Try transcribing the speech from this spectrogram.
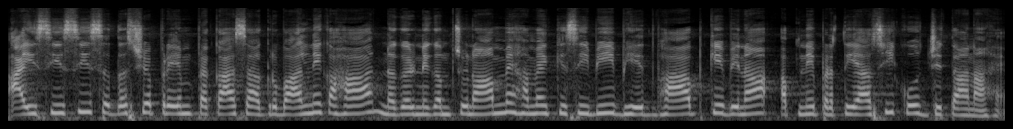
आईसीसी सदस्य प्रेम प्रकाश अग्रवाल ने कहा, नगर निगम चुनाव में हमें किसी भी भेदभाव के बिना अपने प्रत्याशी को जिताना है।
